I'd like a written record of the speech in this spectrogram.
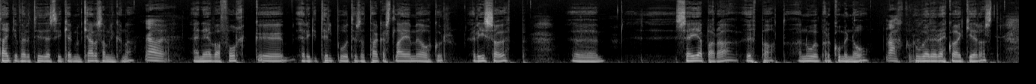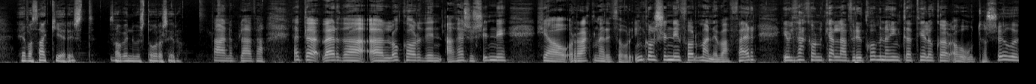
tækifæri til þessi gegnum kjærasamningana já, já. en ef að fólk uh, er ekki tilbúið til að taka slæði með okkur rýsa upp uh, segja bara upp átt að nú er bara komið nóg Akkurat. nú verður eitthvað að gerast ef að það gerist, þá mm. vinnum við stóra sér Það er nefnilega það. Þetta verða að loka orðin að þessu sinni hjá Ragnari Þór Ingólfsinni, formanni Vaffer. Ég vil þakka hún kjalla fyrir komin að hinga til okkar á út af sögu.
